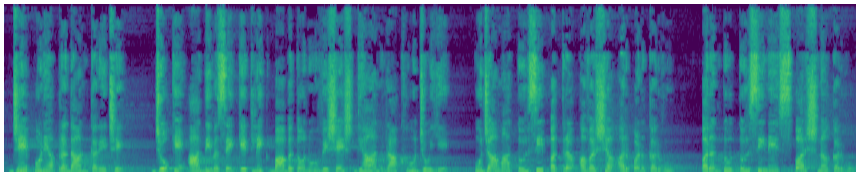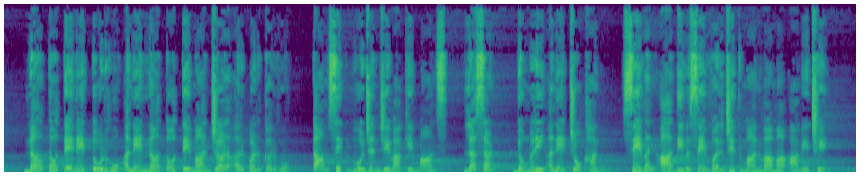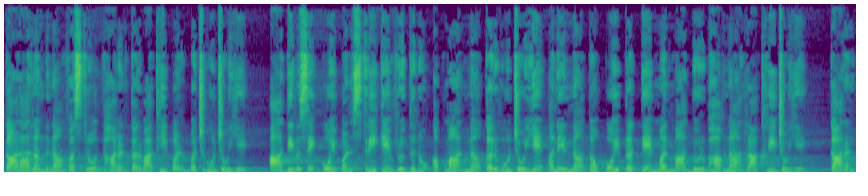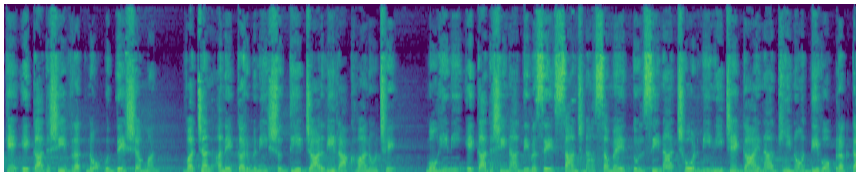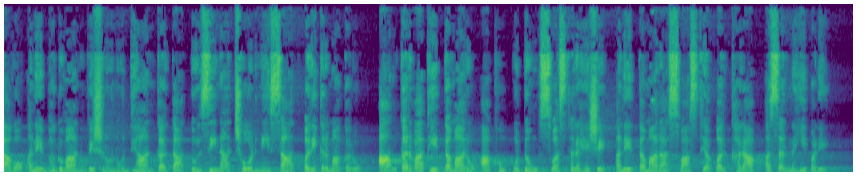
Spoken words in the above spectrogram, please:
જે પુણ્ય પ્રદાન કરે છે. જો કે આ દિવસે કેટલીક બાબતોનું વિશેષ ધ્યાન રાખવું જોઈએ. પૂજામાં તુલસી પત્ર અવશ્ય અર્પણ કરવું, પરંતુ તુલસીને સ્પર્શ ન કરવું. ન તો તેને તોડવું અને ન તો તેમાં જળ અર્પણ કરવું, તામસિક ભોજન જેવા કે માંસ, લસણ, ડુંગળી અને ચોખાનું. સેવન આ દિવસે વર્જિત માનવામાં આવે છે. કાળા રંગના વસ્ત્રો ધારણ કરવાથી પણ બચવું જોઈએ આ દિવસે કોઈ પણ સ્ત્રી કે વૃદ્ધનું અપમાન ન કરવું જોઈએ અને ન તો કોઈ પ્રત્યે મનમાં દુર્ભાવના રાખવી જોઈએ, કારણ કે એકાદશી વ્રતનો ઉદ્દેશ્ય મન, વચન અને કર્મની શુદ્ધિ જાળવી રાખવાનો છે. મોહિની એકાદશીના દિવસે સાંજના સમયે તુલસીના છોડની નીચે ગાયના ઘીનો દીવો પ્રગટાવો અને ભગવાન વિષ્ણુનું ધ્યાન કરતા તુલસીના છોડની સાત પરિક્રમા કરો. આમ કરવાથી તમારું આખું કુટુંબ સ્વસ્થ રહેશે અને તમારા સ્વાસ્થ્ય પર ખરાબ અસર નહીં પડે.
